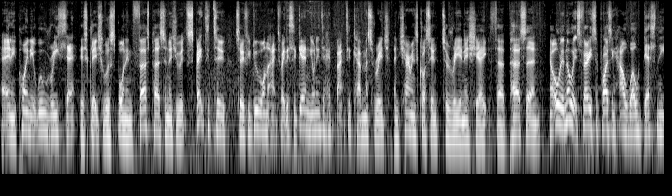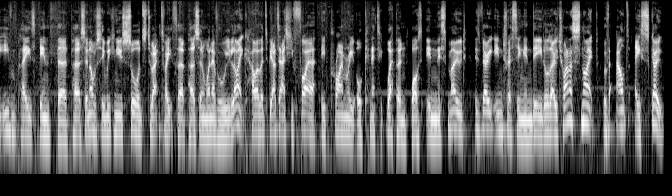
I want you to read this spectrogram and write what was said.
at any point it will reset. This glitch will spawn in first person as you expect it to so if you do want to activate this again you'll need to head back to Cadmus Ridge and Charon's Crossing to reinitiate third person. Now all in all it's very surprising how well Destiny even plays in third person. Obviously we can use swords to activate third person whenever we like however to be able to actually fire a primary or kinetic weapon whilst in this mode is very interesting indeed although trying to snipe without a scope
